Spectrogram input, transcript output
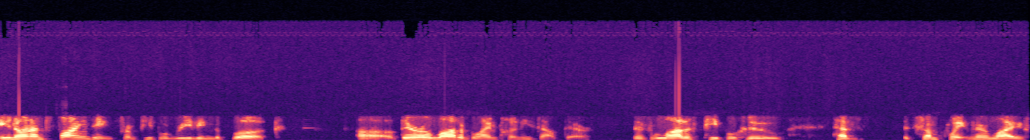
you know, and I'm finding from people reading the book, uh, there are a lot of blind ponies out there. There's a lot of people who have, at some point in their life,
